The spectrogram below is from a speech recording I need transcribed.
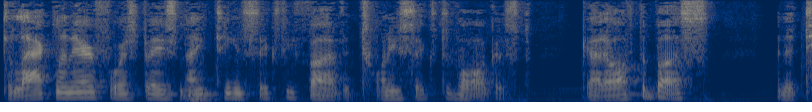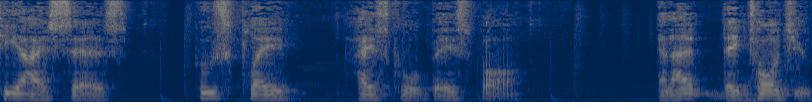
to Lackland Air Force Base, 1965, the 26th of August. Got off the bus, and the TI says, "Who's played high school baseball?" And I, they told you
